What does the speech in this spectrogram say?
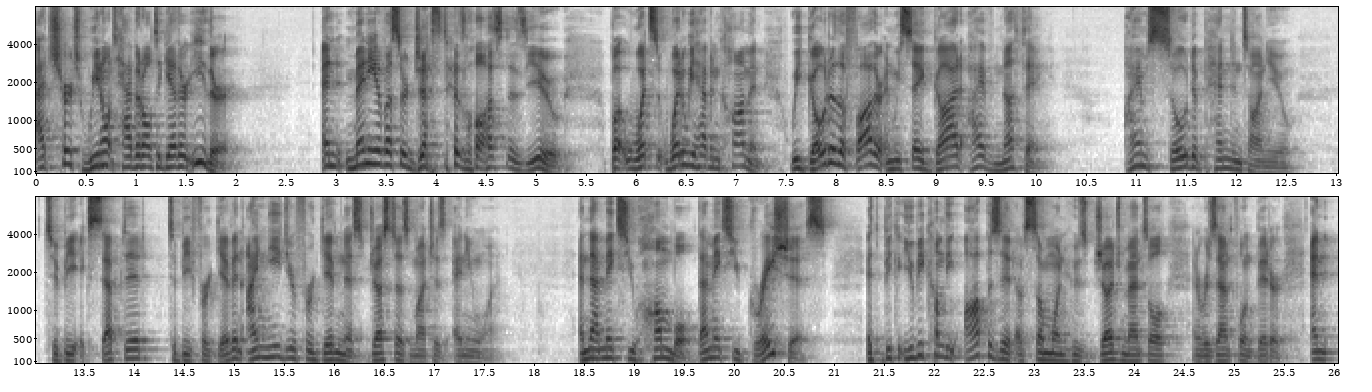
at church we don't have it all together either. And many of us are just as lost as you. But what's, what do we have in common? We go to the Father and we say, God, I have nothing. I am so dependent on you to be accepted, to be forgiven. I need your forgiveness just as much as anyone. And that makes you humble, that makes you gracious. You become the opposite of someone who's judgmental and resentful and bitter. And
